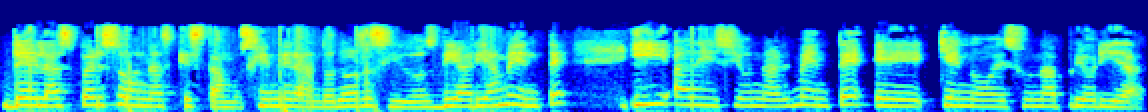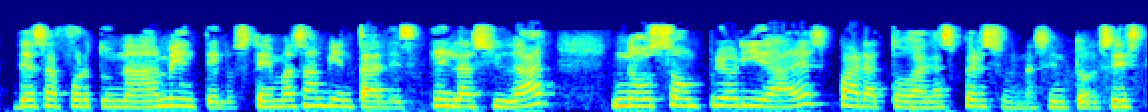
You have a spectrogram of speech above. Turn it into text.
de las personas que estamos generando los residuos diariamente y adicionalmente eh, que no es una prioridad. Desafortunadamente los temas ambientales en la ciudad no son prioridades para todas las personas. Entonces,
